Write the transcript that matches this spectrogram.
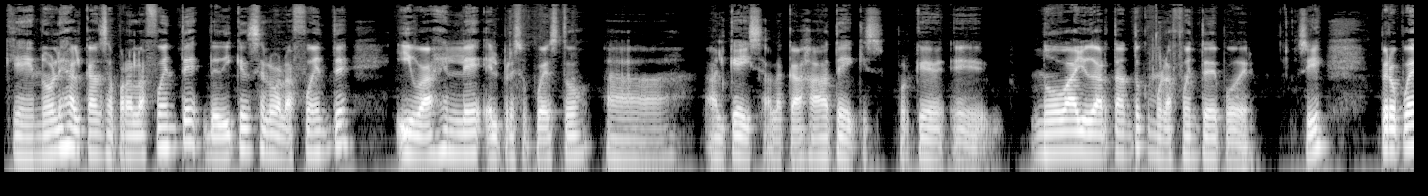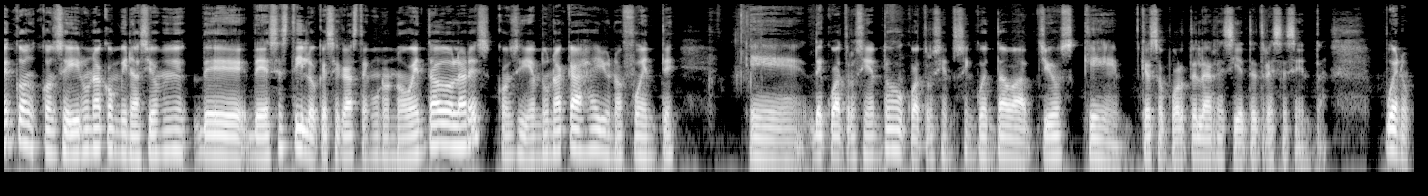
que no les alcanza para la fuente, dedíquenselo a la fuente y bájenle el presupuesto al case, a la caja ATX, porque eh, no va a ayudar tanto como la fuente de poder, ¿sí? Pero pueden conseguir una combinación de, de, ese estilo que se gasta en unos 90 dólares, consiguiendo una caja y una fuente eh, de 400 o 450 vatios que, que soporte la R7 360. Bueno,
